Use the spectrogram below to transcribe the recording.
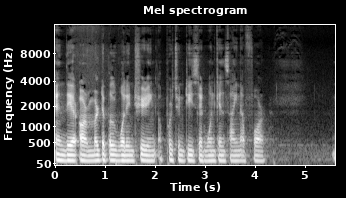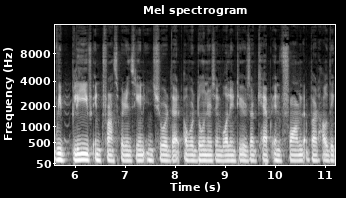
and there are multiple volunteering opportunities that one can sign up for. We believe in transparency and ensure that our donors and volunteers are kept informed about how they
